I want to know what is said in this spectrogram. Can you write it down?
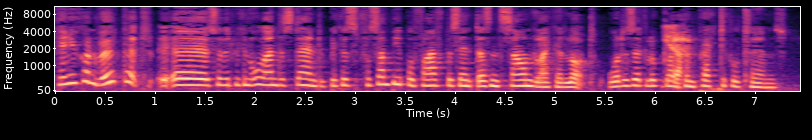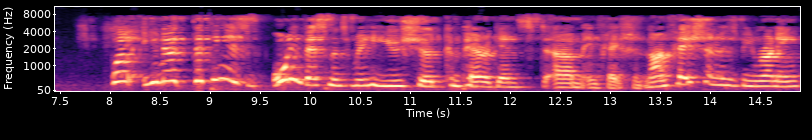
Can you convert that uh, so that we can all understand? Because for some people, 5% doesn't sound like a lot. What does it look yeah. like in practical terms? Well, you know, the thing is, all investments really you should compare against um, inflation. Now, inflation has been running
